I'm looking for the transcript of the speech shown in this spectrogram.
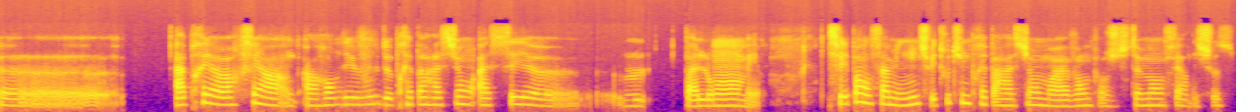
euh, après avoir fait un, rendez-vous de préparation assez, euh, pas long, mais il se fait pas en cinq minutes. Je fais toute une préparation moi avant pour justement faire des choses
